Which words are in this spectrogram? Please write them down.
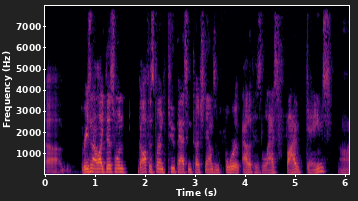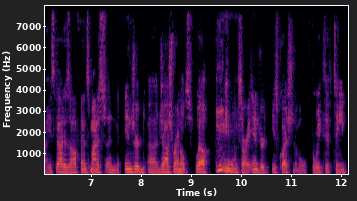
Uh, the reason I like this one, Goff has thrown two passing touchdowns in four out of his last five games. Uh, he's got his offense minus an injured uh, Josh Reynolds. Well, I'm sorry, injured. He's questionable for week 15.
